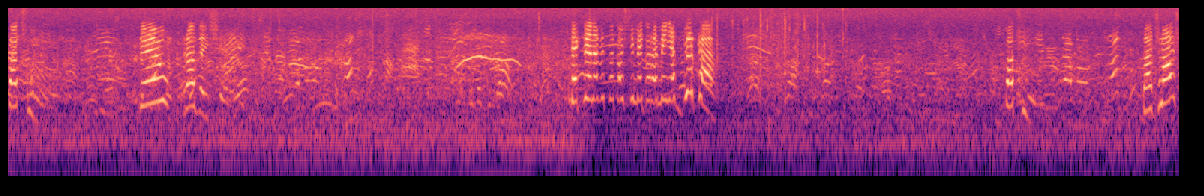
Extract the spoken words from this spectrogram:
Pocznij! Tył, rozejść się! Sekcja na wysokości mego ramienia zbiórka! Pocznij! Baczność!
